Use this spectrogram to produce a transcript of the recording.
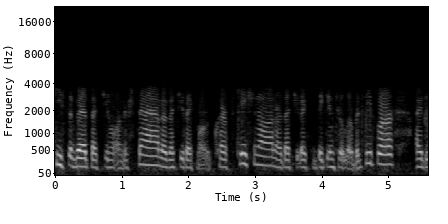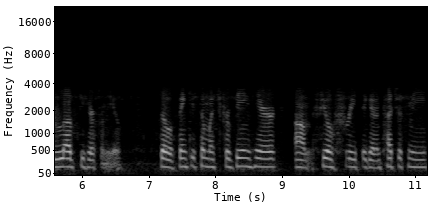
piece of it that you don't understand or that you'd like more clarification on or that you'd like to dig into a little bit deeper, I'd love to hear from you. So thank you so much for being here. Um, feel free to get in touch with me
